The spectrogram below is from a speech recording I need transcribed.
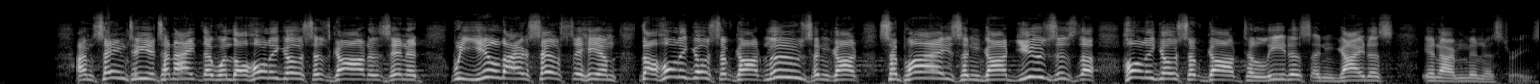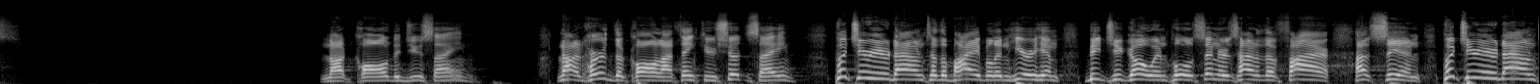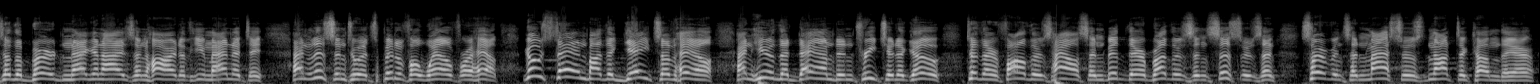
I'm saying to you tonight that when the Holy Ghost as God is in it, we yield ourselves to Him. The Holy Ghost of God moves and God supplies and God uses the Holy Ghost of God to lead us and guide us in our ministries. Not called, did you say? Not heard the call, I think you should say. Put your ear down to the Bible and hear him bid you go and pull sinners out of the fire of sin. Put your ear down to the burden, agonizing heart of humanity and listen to its pitiful wail for help. Go stand by the gates of hell and hear the damned entreat you to go to their father's house and bid their brothers and sisters and servants and masters not to come there.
